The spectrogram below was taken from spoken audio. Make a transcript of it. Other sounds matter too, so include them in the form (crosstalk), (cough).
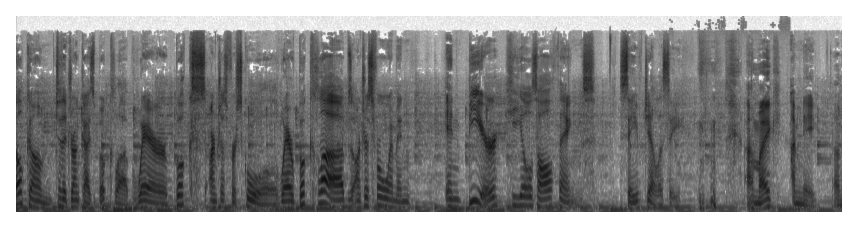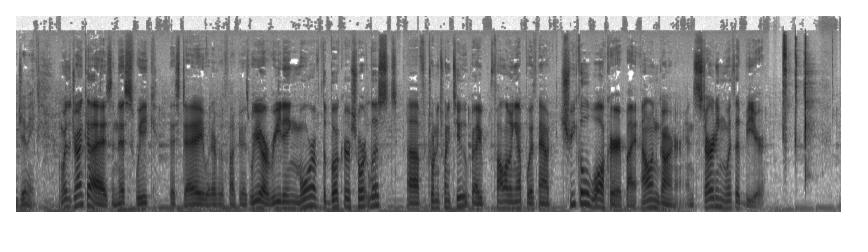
Welcome to the Drunk Guys Book Club, where books aren't just for school, where book clubs aren't just for women, and beer heals all things, save jealousy. (laughs) I'm Mike. I'm Nate. I'm Jimmy. and We're the Drunk Guys, and this week, this day, whatever the fuck it is, we are reading more of the Booker shortlist uh, for 2022 by following up with now Treacle Walker by Alan Garner and starting with a beer.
